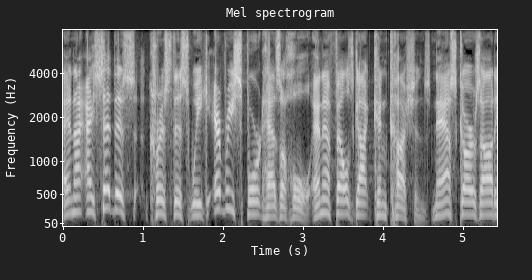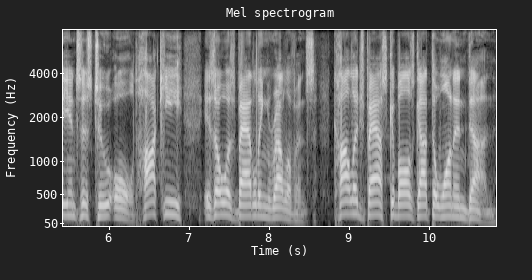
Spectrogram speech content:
And I, I said this, Chris, this week. Every sport has a hole. NFL's got concussions. NASCAR's audience is too old. Hockey is always battling relevance. College basketball's got the one and done.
